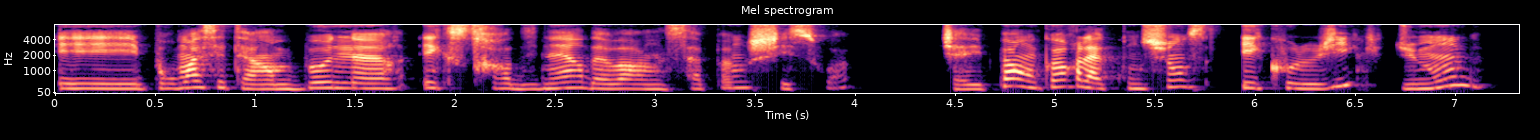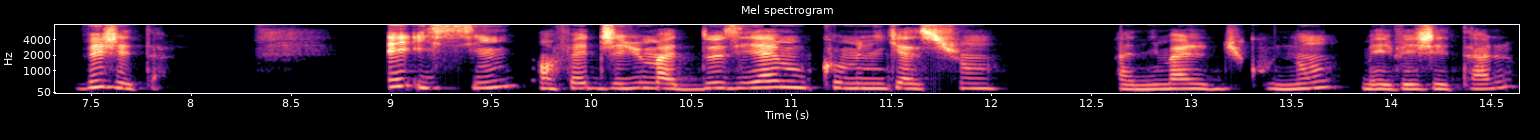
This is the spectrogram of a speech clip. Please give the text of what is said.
Et pour moi, c'était un bonheur extraordinaire d'avoir un sapin chez soi. J'avais pas encore la conscience écologique du monde végétal. Et ici, en fait, j'ai eu ma deuxième communication animale, du coup non, mais végétale.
